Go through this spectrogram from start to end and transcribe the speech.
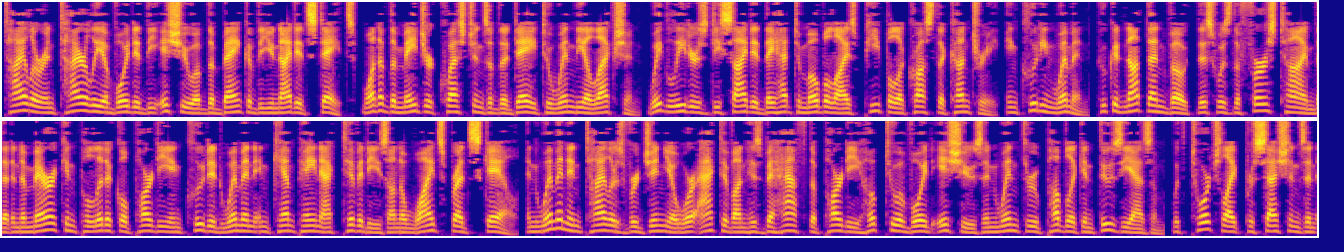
Tyler entirely avoided the issue of the Bank of the United States, one of the major questions of the day to win the election. Whig leaders decided they had to mobilize people across the country, including women, who could not then vote. This was the first time that an American political party included women in campaign activities on a widespread scale, and women in Tyler's Virginia were active on his behalf. The party hoped to avoid issues and win through public enthusiasm, with torchlight processions and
